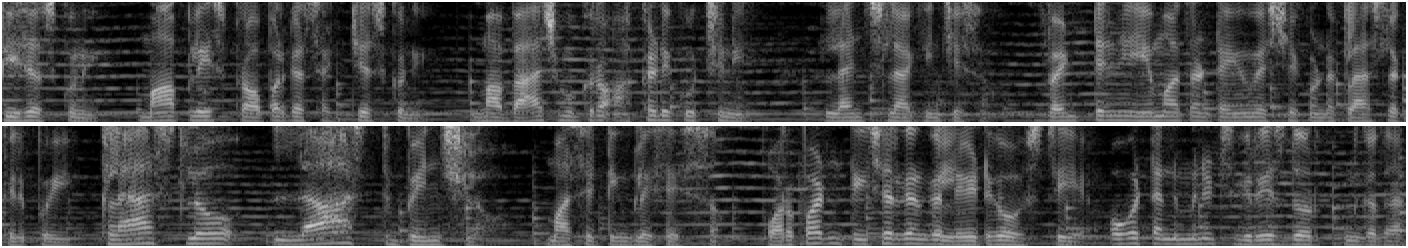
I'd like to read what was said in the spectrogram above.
తీసేసుకుని మా ప్లేస్ ప్రాపర్గా సెట్ చేసుకుని మా బ్యాచ్ ముగ్గురం అక్కడే కూర్చుని లంచ్ లాగించేసాం వెంటనే ఏమాత్రం టైం వేస్ట్ చేయకుండా క్లాస్లోకి వెళ్ళిపోయి క్లాస్లో లాస్ట్ బెంచ్లో మా సిట్టింగ్ ప్లేస్ వేస్తాం పొరపాటున టీచర్ కనుక లేట్గా వస్తే ఒక టెన్ మినిట్స్ గ్రేస్ దొరుకుతుంది కదా.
